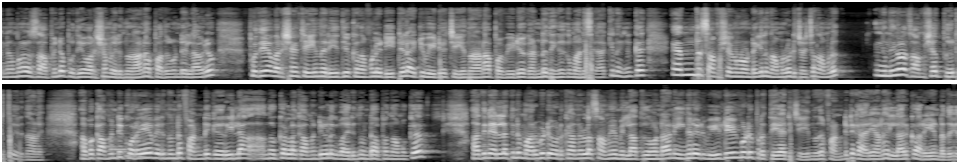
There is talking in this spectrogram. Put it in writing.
എൻ എം എസ് ആപ്പിന്റെ പുതിയ വർഷം വരുന്നതാണ്. അപ്പോൾ അതുകൊണ്ട് എല്ലാവരും പുതിയ വർഷം ചെയ്യുന്ന രീതിയൊക്കെ നമ്മൾ ഡീറ്റെയിൽ ആയിട്ട് വീഡിയോ ചെയ്യുന്നതാണ്. അപ്പോൾ വീഡിയോ കണ്ട് നിങ്ങൾക്ക് മനസ്സിലാക്കി നിങ്ങൾക്ക് എന്ത് സംശയങ്ങളുണ്ടെങ്കിലും നമ്മളോട് ചോദിച്ചാൽ നമ്മൾ നിങ്ങളുടെ സംശയം തീർത്ത് തരുന്നതാണ്. അപ്പോൾ കമന്റ് കുറേ വരുന്നുണ്ട്. ഫണ്ട് കയറിയില്ല എന്നൊക്കെയുള്ള കമന്റുകൾ വരുന്നുണ്ട്. അപ്പോൾ നമുക്ക് അതിനെല്ലാത്തിനും മറുപടി കൊടുക്കാനുള്ള സമയമില്ലാത്തത് കൊണ്ടാണ് ഇങ്ങനെ ഒരു വീഡിയോയും കൂടി പ്രത്യേകമായിട്ട് ചെയ്യുന്നത്. ഫണ്ടിന്റെ കാര്യമാണ് എല്ലാവർക്കും അറിയേണ്ടത്.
